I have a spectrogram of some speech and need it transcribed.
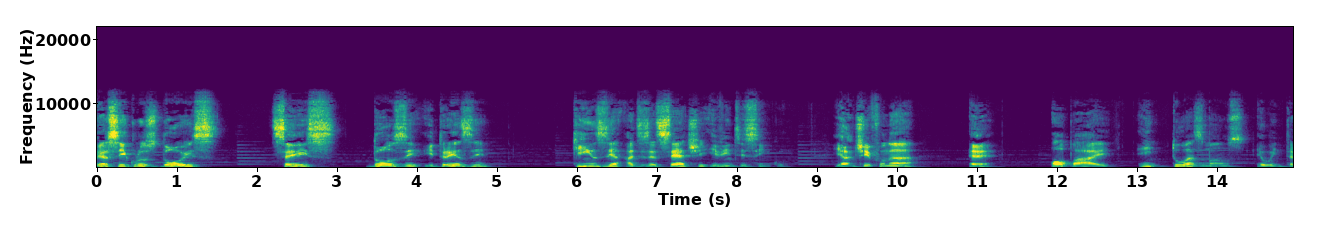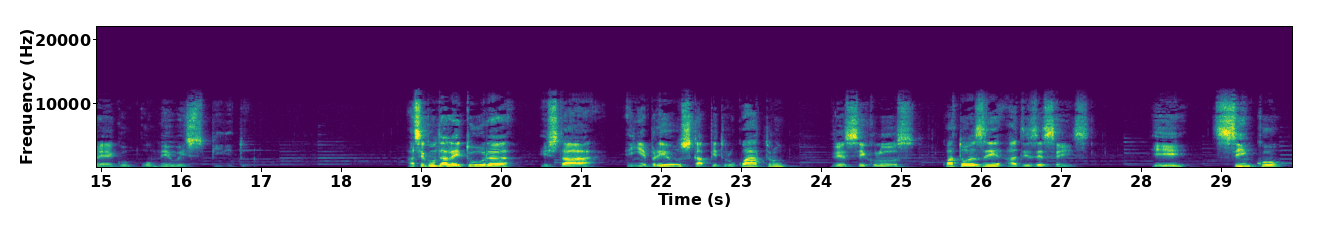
versículos 2, 6 12 e 13, 15 a 17 e 25. E a antífona é: Ó oh Pai, em tuas mãos eu entrego o meu espírito. A segunda leitura está em Hebreus, capítulo 4, versículos 14 a 16 e 5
